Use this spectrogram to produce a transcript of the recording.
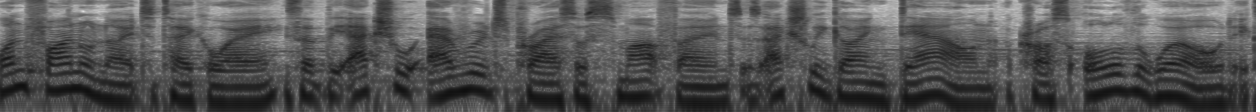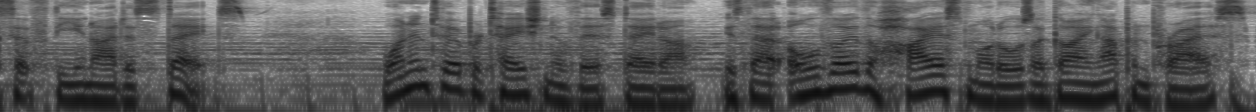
One final note to take away is that the actual average price of smartphones is actually going down across all of the world except for the United States. One interpretation of this data is that although the highest models are going up in price,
